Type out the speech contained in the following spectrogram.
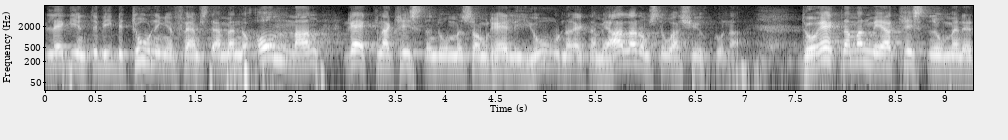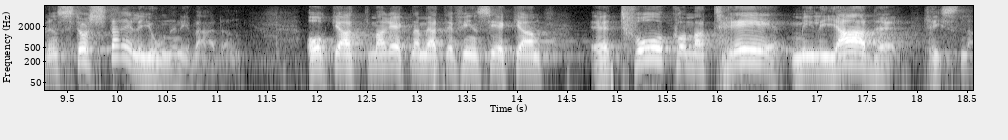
lägger inte vi betoningen främst där, men om man räknar kristendomen som religion och räknar med alla de stora kyrkorna, då räknar man med att kristendomen är den största religionen i världen. Och att man räknar med att det finns cirka eh, 2,3 miljarder kristna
